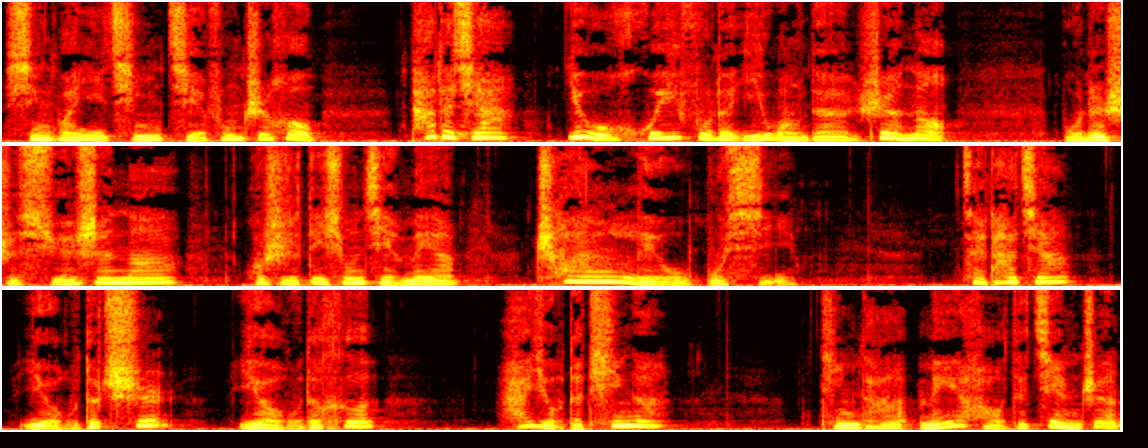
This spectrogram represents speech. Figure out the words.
新冠疫情解封之后，他的家。又恢复了以往的热闹，不论是学生啊，或是弟兄姐妹啊，川流不息。在他家，有的吃，有的喝，还有的听啊，听他美好的见证。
